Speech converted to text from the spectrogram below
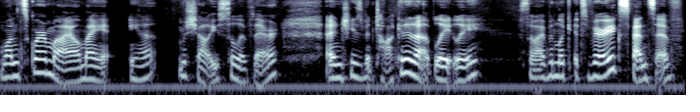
one square mile. My aunt Michelle used to live there, and she's been talking it up lately. So I've been look. It's very expensive,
